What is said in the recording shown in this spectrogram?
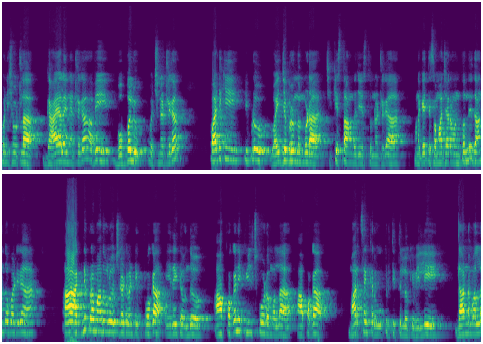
కొన్ని చోట్ల గాయాలైనట్లుగా అవి బొబ్బలు వచ్చినట్లుగా వాటికి ఇప్పుడు వైద్య బృందం కూడా చికిత్స అందజేస్తున్నట్లుగా మనకైతే సమాచారం అందుతుంది. దాంతోపాటుగా ఆ అగ్ని ప్రమాదంలో వచ్చినటువంటి పొగ ఏదైతే ఉందో ఆ పొగని పీల్చుకోవడం వల్ల ఆ పొగ మార్క్శంకర్ ఊపిరితిత్తుల్లోకి వెళ్ళి దాని వల్ల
